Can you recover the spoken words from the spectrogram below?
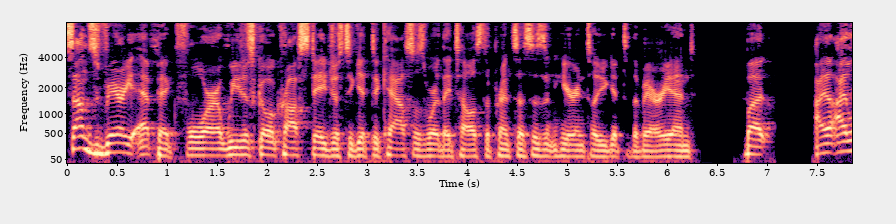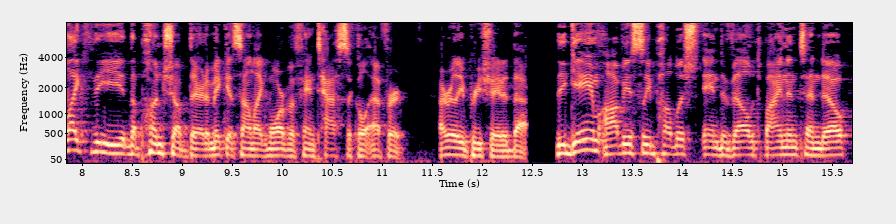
Sounds very epic. For we just go across stages to get to castles where they tell us the princess isn't here until you get to the very end. But I, I like the the punch up there to make it sound like more of a fantastical effort. I really appreciated that. The game, obviously published and developed by Nintendo,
